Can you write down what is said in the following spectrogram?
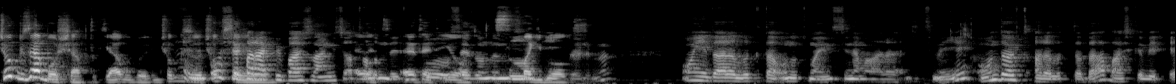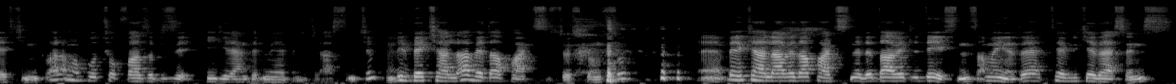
Çok güzel boş yaptık ya bu bölüm. Çok güzel. Evet, çok boş sevindim. yaparak bir başlangıç atalım Evet, dedik. evet, evet, Bu sezonun Isınma gibi oldu. bölümü. 17 Aralık'ta unutmayın sinemalara gitmeyi. 14 Aralık'ta da başka bir etkinlik var ama bu çok fazla bizi ilgilendirmeyebilir Yasin'cim. Bir bekarlığa veda partisi söz konusu. Ee, bekarlığa veda partisine de davetli değilsiniz ama yine de tebrik ederseniz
